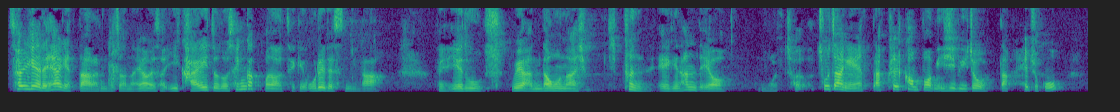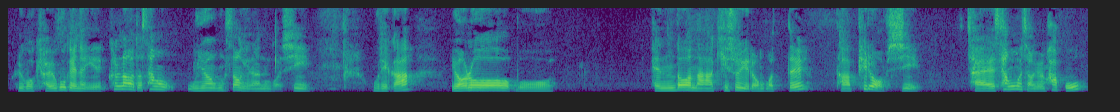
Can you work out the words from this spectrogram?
설계를 해야겠다라는 거잖아요. 그래서 이 가이드도 생각보다 되게 오래됐습니다. 네, 얘도 왜 안 나오나 싶은 애긴 한데요. 뭐 초, 장에딱 클컴법 22조 딱 해주고 그리고 결국에는 이 클라우드 상호 운영성이라는 것이 우리가 여러 뭐 벤더나 기술 이런 것들 다 필요 없이 잘 상호 적용하고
